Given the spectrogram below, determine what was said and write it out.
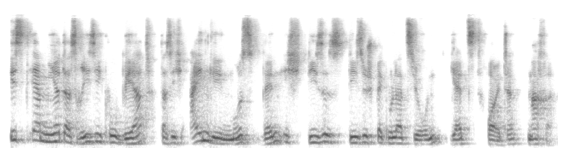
ist er mir das Risiko wert, dass ich eingehen muss, wenn ich dieses, diese Spekulation jetzt heute mache?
